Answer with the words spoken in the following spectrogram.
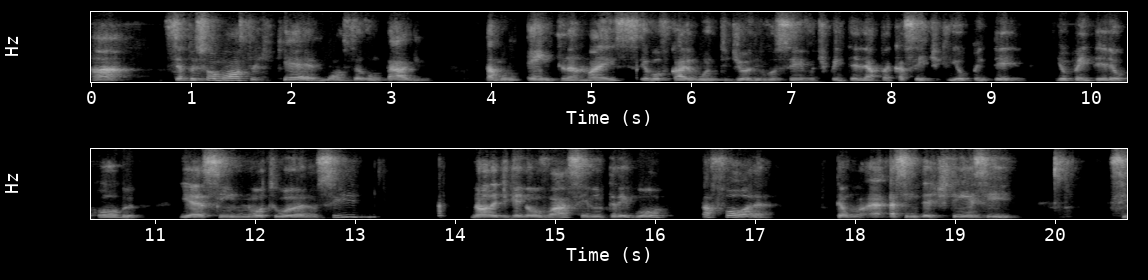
Ah, se a pessoa mostra que quer, mostra vontade, tá bom, entra, mas eu vou ficar muito de olho em você e vou te pentelhar pra cacete. E eu pentelho. Eu pentelho, eu cobro. E é assim, no outro ano, se na hora de renovar, se não entregou, tá fora. Então, assim, a gente tem esse, esse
